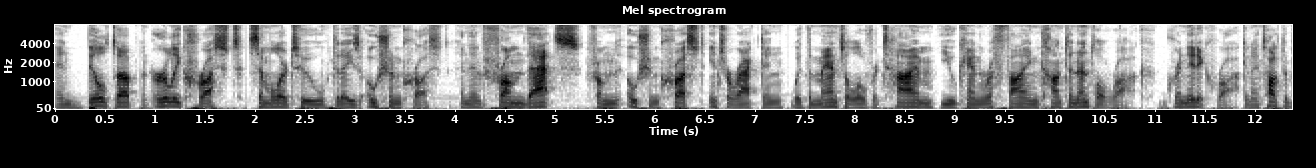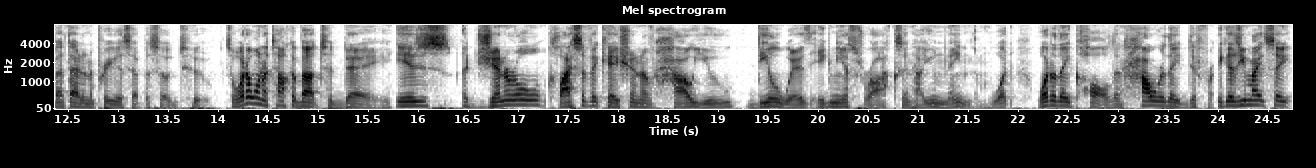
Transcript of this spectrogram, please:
and built up an early crust similar to today's ocean crust. And then from that, from the ocean crust interacting with the mantle over time, you can refine continental rock granitic rock, and I talked about that in a previous episode too. So, what I want to talk about today is a general classification of how you deal with igneous rocks and how you name them. What what are they called and how are they different? Because you might say,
